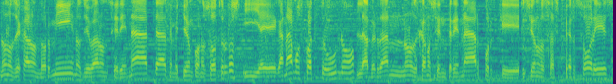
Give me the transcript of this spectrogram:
no nos dejaron dormir, nos llevaron serenata, se metieron con nosotros y eh, ganamos 4-1. La verdad, no nos dejamos entrenar porque pusieron los aspersores,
